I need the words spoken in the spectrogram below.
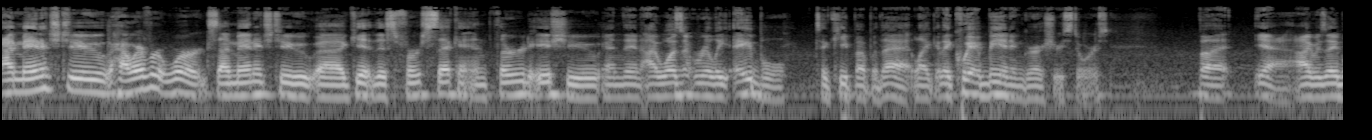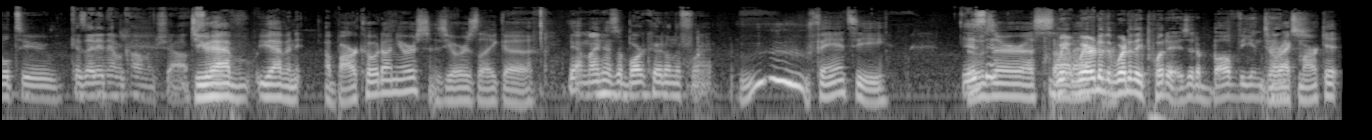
I managed to, however it works, I managed to uh, get this first, second, and third issue, and then I wasn't really able to keep up with that. Like, they quit being in grocery stores. But, yeah, I was able to, because I didn't have a comic shop. Do you so- have you have an, a barcode on yours? Is yours like a Yeah, mine has a barcode on the front. ooh fancy? Is Those it? are uh, sought Where, where do they, where do they put it? Is it above the intense? direct market?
